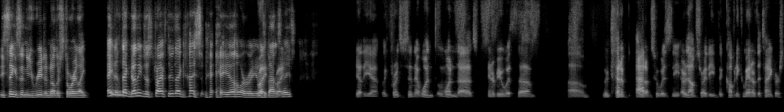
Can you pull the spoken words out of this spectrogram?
these things, and you read another story like, "Hey, didn't that gunny just drive through that guy's AO or you know, Right, battle right. space?" Yeah, the uh, like for instance, in that one one uh, interview with um, um, Lieutenant Adams, who was the or no, I'm sorry, the the company commander of the tankers,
